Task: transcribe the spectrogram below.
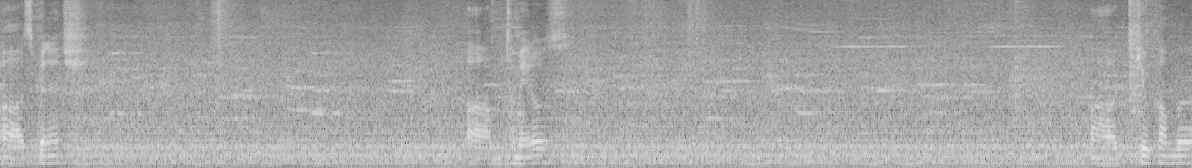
Uh, spinach. Um, tomatoes. Uh, cucumber.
